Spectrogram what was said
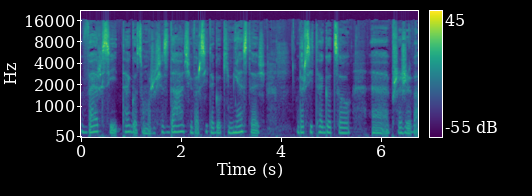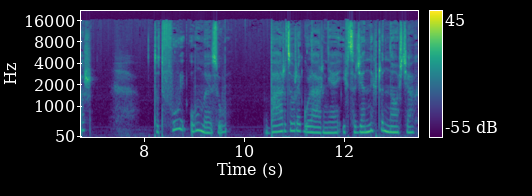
wersji tego, co może się zdać, wersji tego, kim jesteś, wersji tego, co e, przeżywasz, to Twój umysł bardzo regularnie i w codziennych czynnościach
